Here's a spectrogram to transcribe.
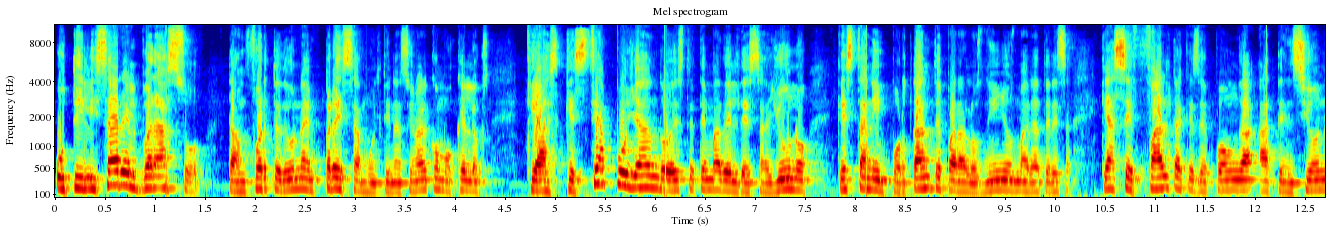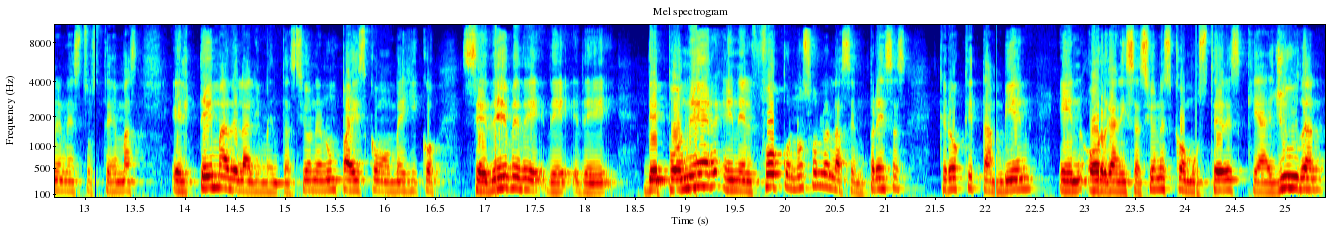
utilizar el brazo tan fuerte de una empresa multinacional como Kellogg's que, esté apoyando este tema del desayuno, que es tan importante para los niños, María Teresa, que hace falta que se ponga atención en estos temas. El tema de la alimentación en un país como México se debe de, de poner en el foco no solo en las empresas, creo que también en organizaciones como ustedes que ayudan,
